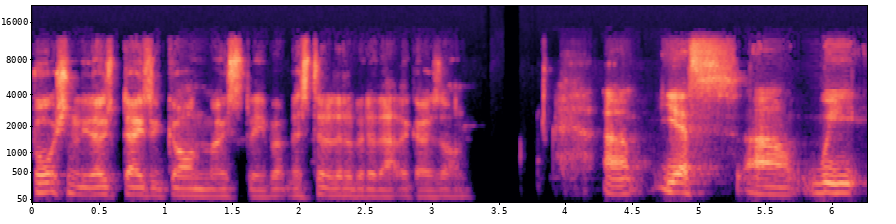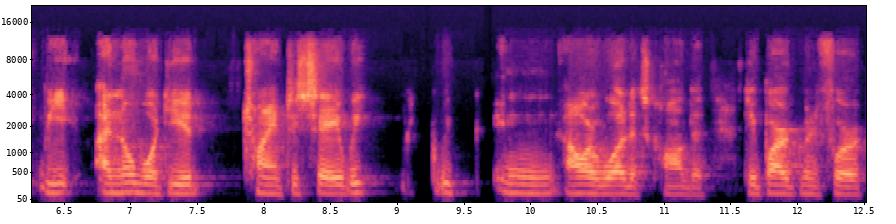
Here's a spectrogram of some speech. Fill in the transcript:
fortunately, those days are gone mostly, but there's still a little bit of that that goes on. Um, yes, uh, we we I know what you're trying to say. We we in our world it's called the department for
